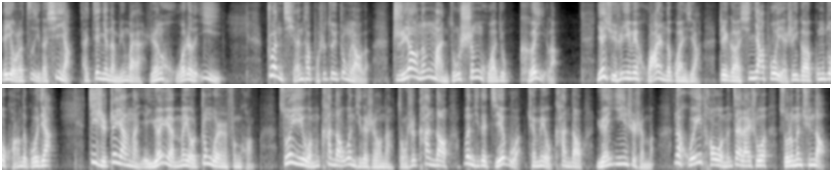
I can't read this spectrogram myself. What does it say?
也有了自己的信仰，才渐渐的明白啊，人活着的意义。赚钱它不是最重要的，只要能满足生活就可以了。也许是因为华人的关系啊，这个新加坡也是一个工作狂的国家。即使这样呢，也远远没有中国人疯狂。所以，我们看到问题的时候呢，总是看到问题的结果，却没有看到原因是什么。那回头我们再来说所罗门群岛。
